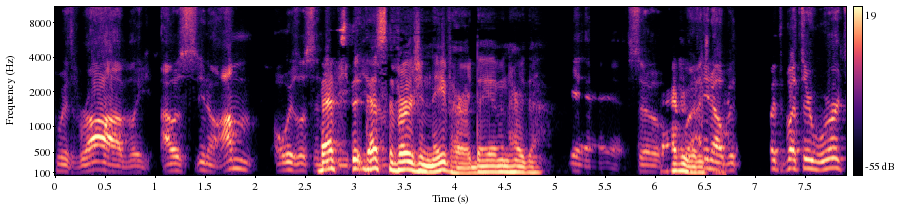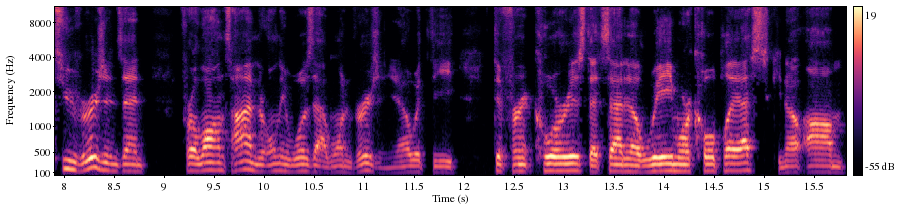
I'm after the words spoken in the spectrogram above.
with Rob, like I was, you know, I'm always listening. That's to the, that's the version they've heard. They haven't heard the. Yeah, yeah. So Everybody's you know, but but but there were two versions, and for a long time there only was that one version. You know, with the different chorus that sounded way more Coldplay esque. You know, um,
